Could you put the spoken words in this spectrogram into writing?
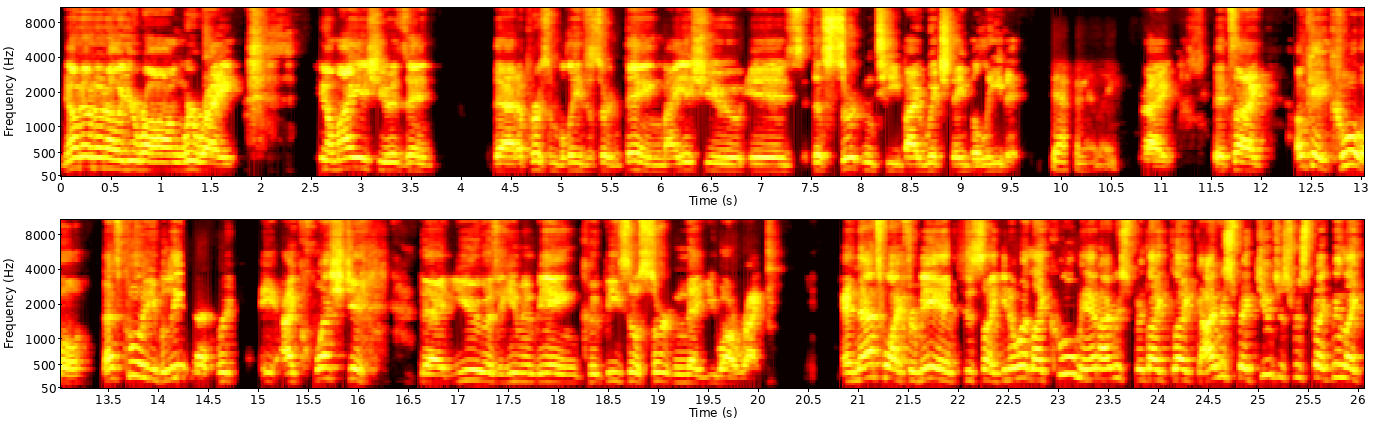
no, no, no, no, you're wrong. We're right. you know, my issue isn't that a person believes a certain thing. My issue is the certainty by which they believe it. Definitely. Right. It's like, okay, cool. That's cool. You believe that. But I question that you as a human being could be so certain that you are right. And that's why for me it's just like you know what? Like cool man. I respect like like i respect you just respect me. Like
